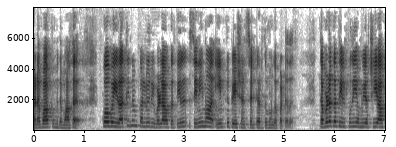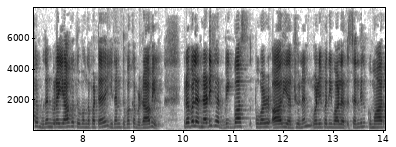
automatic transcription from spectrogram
நனவாக்கும் விதமாக கோவை ரத்தினம் கல்லூரி வளாகத்தில் சினிமா இன்குபேஷன் சென்டர் துவங்கப்பட்டது. தமிழகத்தில் புதிய முயற்சியாக முதன்முறையாக துவங்கப்பட்ட இதன் துவக்க விழாவில் பிரபல நடிகர் பிக்பாஸ் புகழ் ஆரி அர்ஜுனன் ஒளிப்பதிவாளர் செந்தில்குமார்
